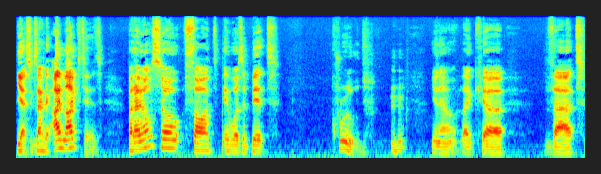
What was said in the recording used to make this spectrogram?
Yes, exactly. I liked it, but I also thought it was a bit crude. Mm-hmm. You know, like uh, that.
